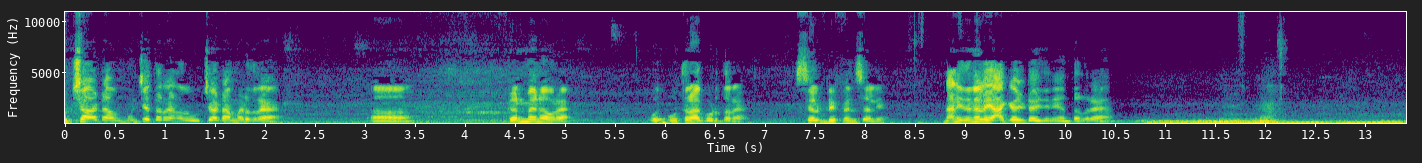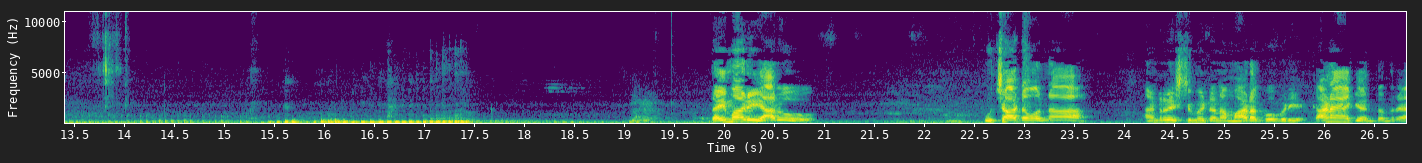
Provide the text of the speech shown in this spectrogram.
ಉಚ್ಚಾಟ ಮುಂಚೆ ಥರ ಏನಾದ್ರು ಉಚ್ಚಾಟ ಮಾಡಿದ್ರೆ ಗನ್ಮೆನ್ ಅವರೇ ಉತ್ತರ ಕೊಡ್ತಾರೆ ಸೆಲ್ಫ್ ಡಿಫೆನ್ಸ್ ಅಲ್ಲಿ. ನಾನು ಇದನ್ನೆಲ್ಲ ಯಾಕೆ ಹೇಳ್ತಾ ಇದ್ದೀನಿ ಅಂತಂದ್ರೆ, ದಯಮಾಡಿ ಯಾರು ಉಚ್ಚಾಟವನ್ನ ಅಂಡರ್ ಎಸ್ಟಿಮೇಟ್ ಅನ್ನ ಮಾಡಕ್ ಹೋಗ್ಬಿಡಿ. ಕಾರಣ ಯಾಕೆ ಅಂತಂದ್ರೆ,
